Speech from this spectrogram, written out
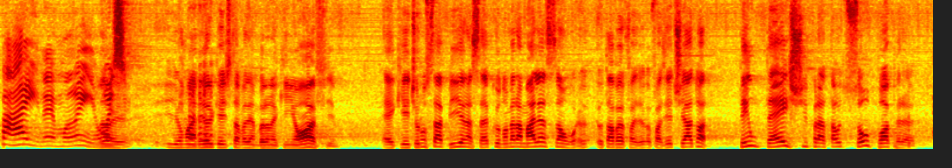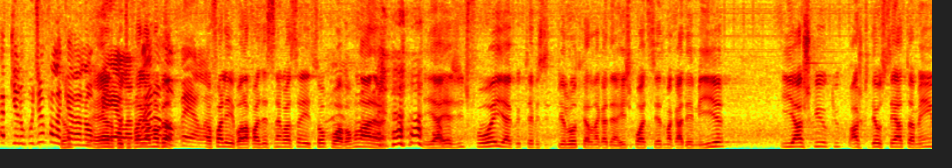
pai, né, mãe, Não, hoje. E, e o maneiro que a gente estava lembrando aqui em off é que a gente não sabia nessa época que o nome era Malhação. Eu, eu, tava, eu fazia teatro, ó, tem um teste para tal de soap opera. É porque não podia falar que Eu era não- novela, é, não podia falar que era era novela. novela. Eu falei, bora fazer esse negócio aí soap opera, vamos lá, né? e aí a gente foi, e aí teve esse piloto que era na academia, gente pode ser de uma academia, e acho que, que- acho que deu certo também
